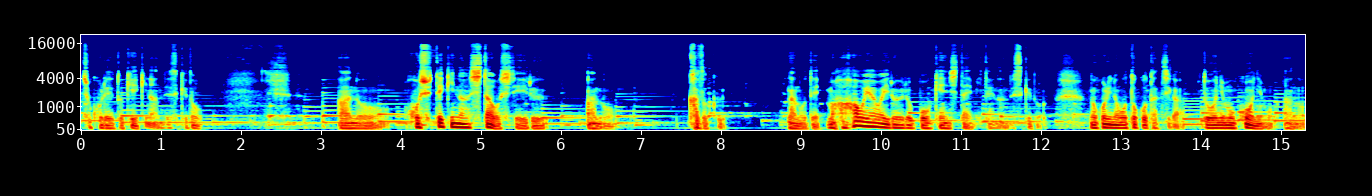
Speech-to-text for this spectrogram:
チョコレートケーキなんですけどあの保守的な舌をしているあの家族なので、まあ、母親はいろいろ冒険したいみたいなんですけど残りの男たちがどうにもこうにもあの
